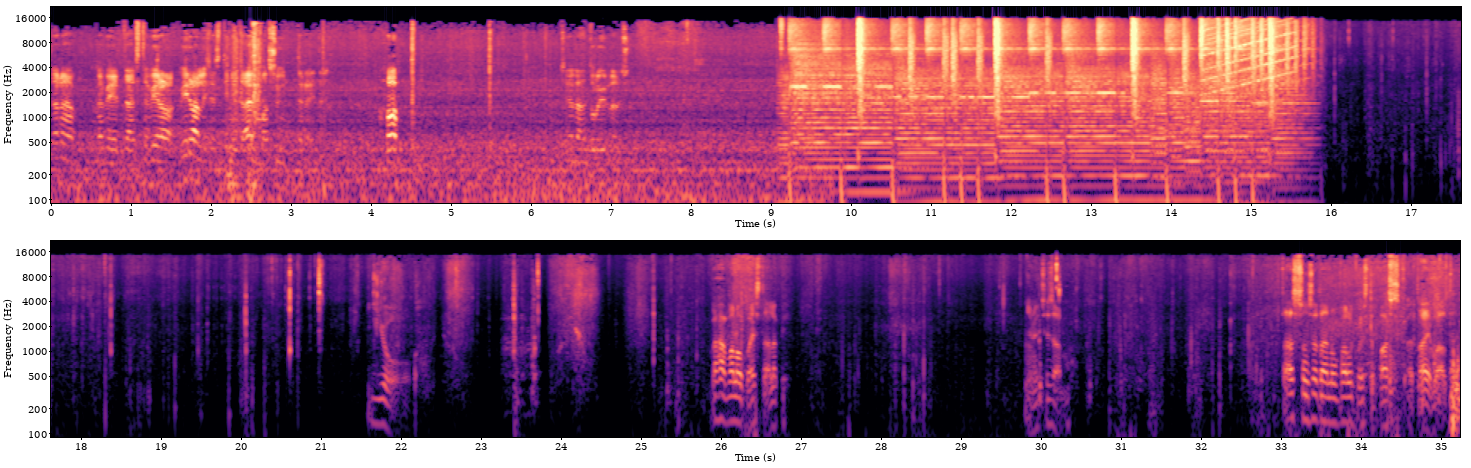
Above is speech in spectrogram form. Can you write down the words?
tänään me vietetään sitten vira- virallisesti niitä Emman synttereitä. Oho! Sieltähän tuli yleisö. Joo. Vähän valo paistaa läpi. Nyt se sammuu. Taas on satanut valkoista paskaa taivaalta.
